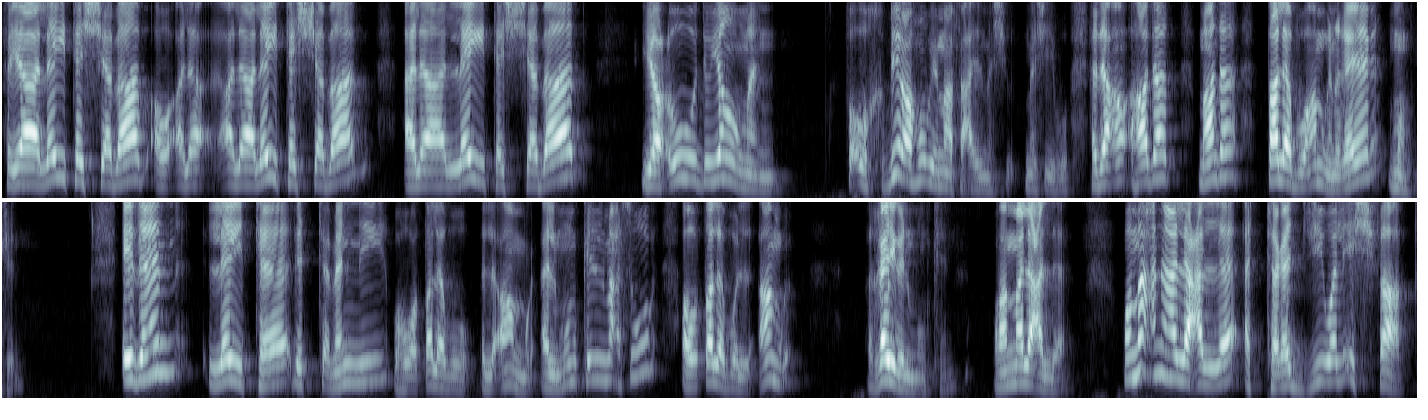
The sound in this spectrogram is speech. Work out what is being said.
فيا ليت الشباب أو ألا, ألا ليت الشباب ألا ليت الشباب يعود يوما. فأخبره بما فعل المشيب هذا هذا ماذا؟ طلب أمر غير ممكن. إذا ليت للتمني وهو طلب الأمر الممكن المعسور أو طلب الأمر غير الممكن. وأما لعل ومعنى لعل الترجي والإشفاق.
